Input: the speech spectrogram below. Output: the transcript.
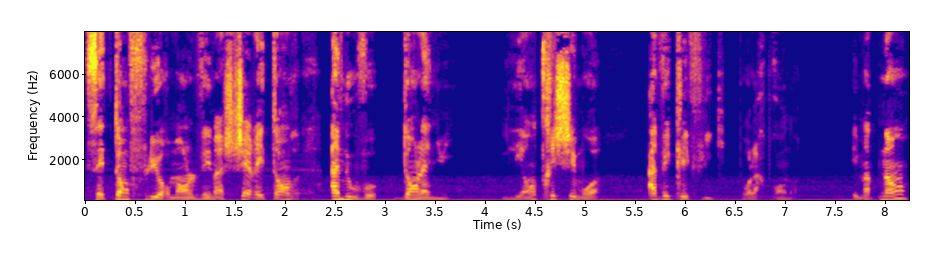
Cette enflure m'a enlevé ma chair et tendre à nouveau dans la nuit. Il est entré chez moi avec les flics pour la reprendre. Et maintenant,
